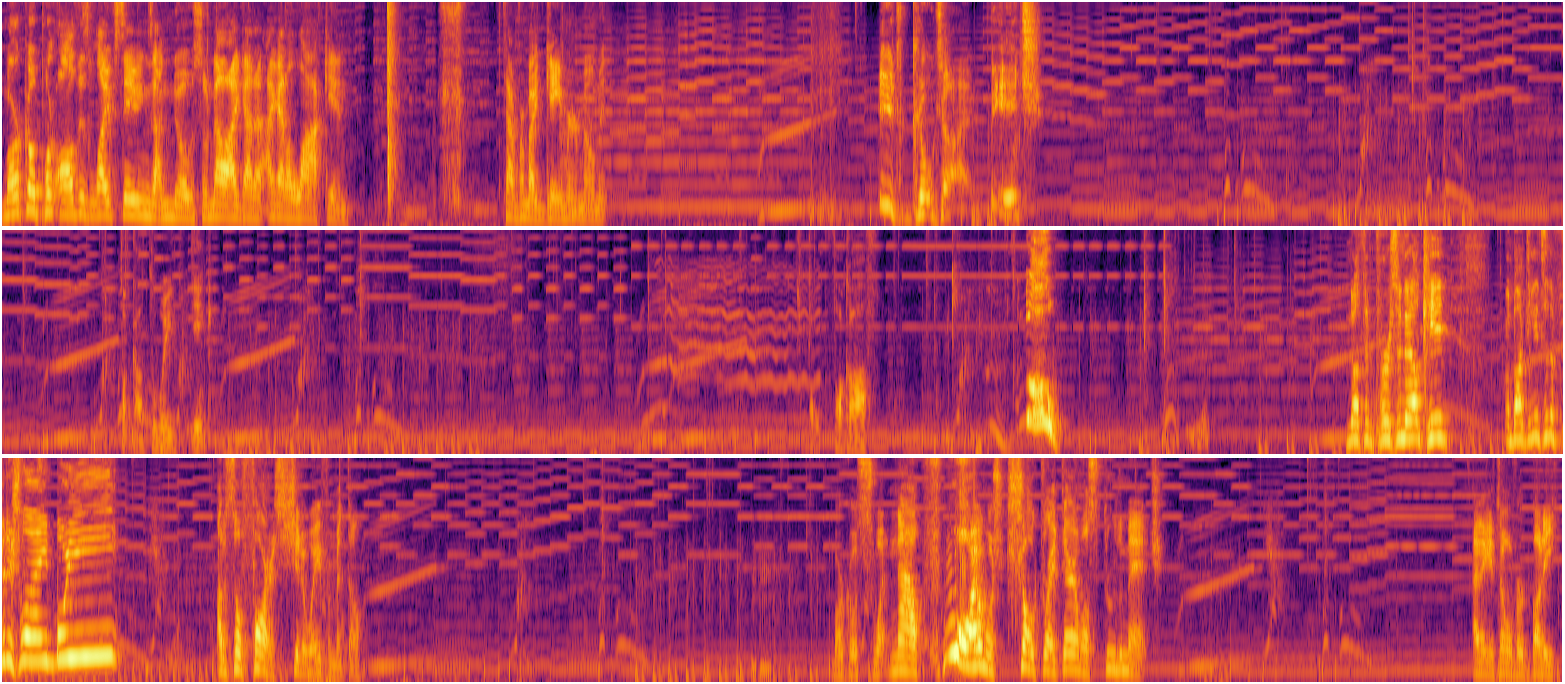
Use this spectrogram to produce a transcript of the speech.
Marco put all of his life savings on no, so now I gotta I gotta lock in. Time for my gamer moment. It's go time, bitch! Fuck out the way, dick. Oh, fuck off. No! Nothing personnel, kid. I'm about to get to the finish line, boy! I'm so far as shit away from it, though. Marco's sweating now. Whoa, I almost choked right there. I almost threw the match. I think it's over, buddy.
